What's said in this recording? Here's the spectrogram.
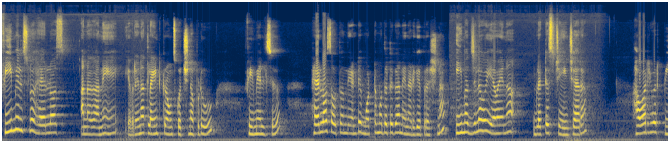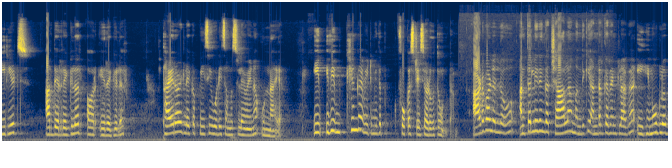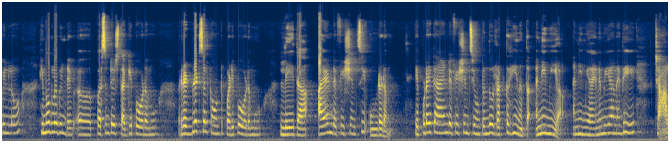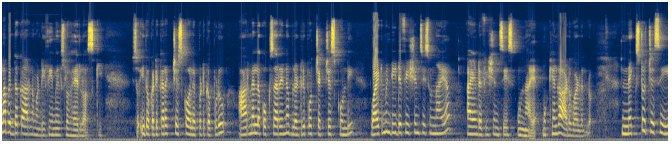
ఫీమేల్స్లో hair loss అనగానే ఎవరైనా client గ్రౌండ్స్కి వచ్చినప్పుడు ఫీమేల్స్ హెయిర్ లాస్ అవుతుంది అంటే మొట్టమొదటగా నేను అడిగే ప్రశ్న ఈ మధ్యలో ఏమైనా blood test చేయించారా? How are your periods are they regular or irregular thyroid లేక పీసీఓడి సమస్యలు ఏమైనా ఉన్నాయా? ఈ ఇవి ముఖ్యంగా వీటి మీద ఫోకస్ చేసి అడుగుతూ ఉంటాం. ఆడవాళ్ళల్లో అంతర్లీనంగా చాలా మందికి అండర్ కరెంట్ లాగా ఈ హిమోగ్లోబిన్లో హిమోగ్లోబిన్ పర్సంటేజ్ తగ్గిపోవడము రెడ్ బ్లడ్ సెల్ కౌంట్ పడిపోవడము లేదా ఐరన్ డెఫిషియన్సీ ఉండడం. ఎప్పుడైతే ఐరన్ డెఫిషియన్సీ ఉంటుందో రక్తహీనత అనీమియా అనీమియా ఎనిమియా అనేది చాలా పెద్ద కారణం అండి ఫీమేల్స్లో హెయిర్ లాస్కి సో ఇది ఒకటి కరెక్ట్ చేసుకోవాలి ఎప్పటికప్పుడు. ఆరు నెలలకు ఒకసారైనా బ్లడ్ రిపోర్ట్ చెక్ చేసుకోండి. వైటమిన్ డి డెఫిషియన్సీస్ ఉన్నాయా? ఐరన్ డెఫిషియన్సీస్ ఉన్నాయా? ముఖ్యంగా ఆడవాళ్ళల్లో. నెక్స్ట్ వచ్చేసి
